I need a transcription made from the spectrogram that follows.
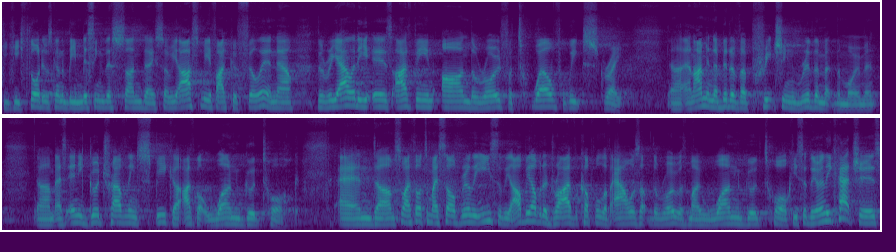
he, he thought he was going to be missing this Sunday. So he asked me if I could fill in. Now, the reality is, I've been on the road for 12 weeks straight. Uh, and I'm in a bit of a preaching rhythm at the moment. Um, as any good traveling speaker, I've got one good talk. And um, so I thought to myself, really easily, I'll be able to drive a couple of hours up the road with my one good talk. He said, the only catch is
